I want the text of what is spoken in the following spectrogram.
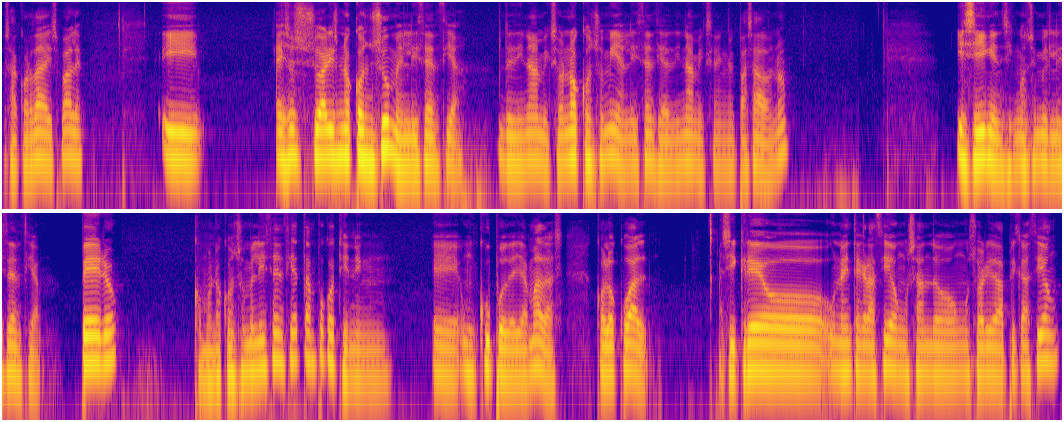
¿Os acordáis? ¿Vale? Y esos usuarios no consumen licencia de Dynamics o no consumían licencia de Dynamics en el pasado, ¿no? Y siguen sin consumir licencia. Pero como no consumen licencia, tampoco tienen eh, un cupo de llamadas. Con lo cual, si creo una integración usando un usuario de aplicación,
